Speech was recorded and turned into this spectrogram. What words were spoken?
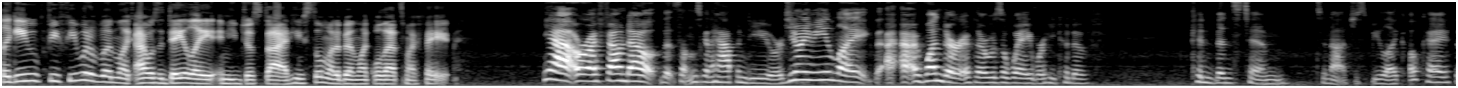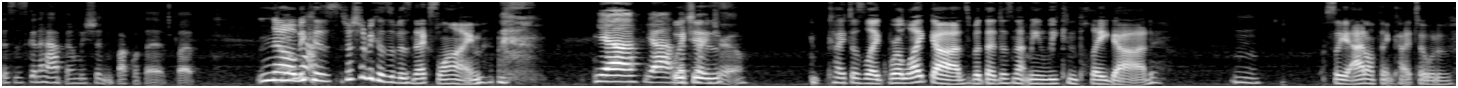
Like, if, if he would have been like, I was a day late and you just died, he still might have been like, well, that's my fate. Yeah, or I found out that something's gonna happen to you, or do you know what I mean? Like, I, I wonder if there was a way where he could have convinced him to not just be like, okay, this is gonna happen, we shouldn't fuck with it, but no, because especially because of his next line. yeah, yeah, which is true. Kaito's like, we're like gods, but that does not mean we can play God. Mm. So yeah, I don't think Kaito would have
